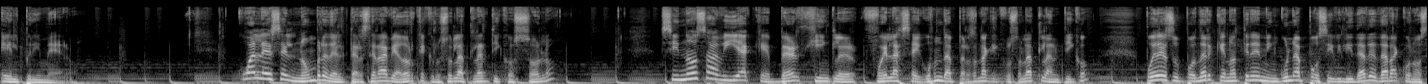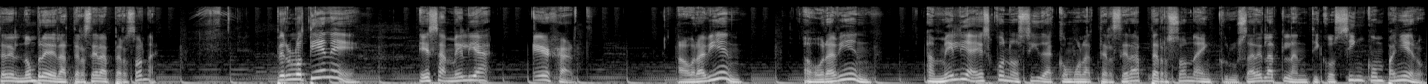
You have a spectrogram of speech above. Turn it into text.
el primero. ¿Cuál es el nombre del tercer aviador que cruzó el Atlántico solo? Si no sabía que Bert Hinkler fue la segunda persona que cruzó el Atlántico, puede suponer que no tiene ninguna posibilidad de dar a conocer el nombre de la tercera persona. Pero lo tiene. Es Amelia Earhart. Ahora bien, ahora bien, Amelia es conocida como la tercera persona en cruzar el Atlántico sin compañero,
